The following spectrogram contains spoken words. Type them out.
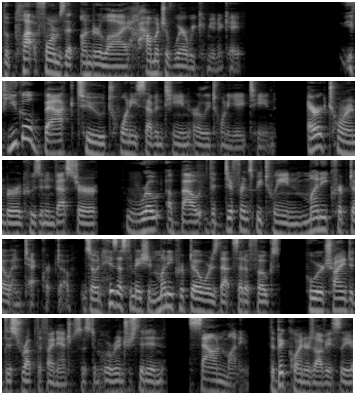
the platforms that underlie how much of where we communicate. If you go back to 2017, early 2018, Erik Torenberg, who's an investor, wrote about the difference between money crypto and tech crypto. So, in his estimation, money crypto was that set of folks who were trying to disrupt the financial system, who were interested in sound money. The Bitcoiners, obviously,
